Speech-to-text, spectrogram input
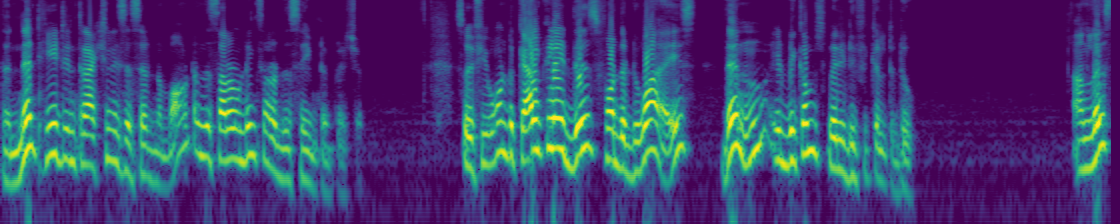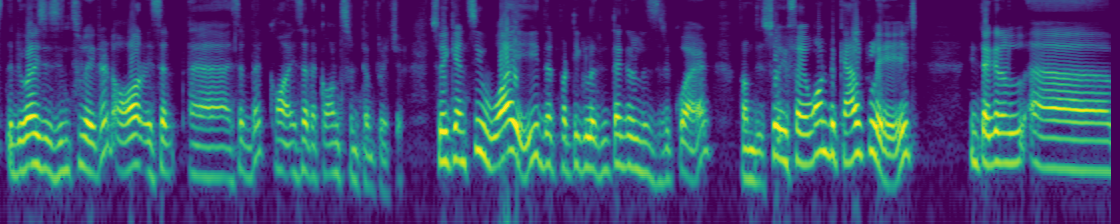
the net heat interaction is a certain amount and the surroundings are at the same temperature. So, if you want to calculate this for the device, then it becomes very difficult to do unless the device is insulated or is at, uh, is at the is at a constant temperature. So, you can see why that particular integral is required from this. So, if I want to calculate integral uh,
